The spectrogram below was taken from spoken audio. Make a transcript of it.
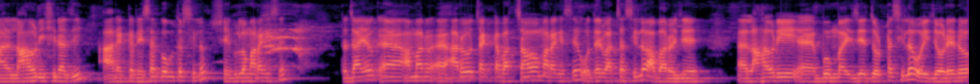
আর লাহোরি সিরাজি আর একটা রেসার কবুতর ছিল, সেগুলো মারা গেছে। তো যাই হোক আমার আরও চারটা বাচ্চাও মারা গেছে, ওদের বাচ্চা ছিল, আবার ওই যে লাহোরি বোম্বাই যে জোরটা ছিল, ওই জোরেরও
